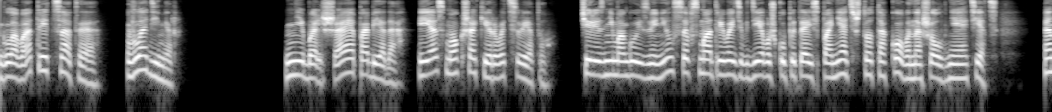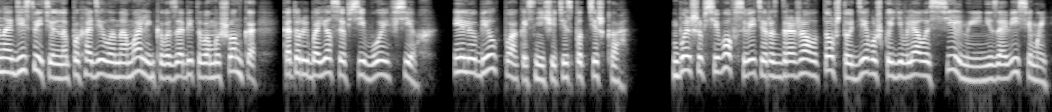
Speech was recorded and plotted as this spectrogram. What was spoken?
Глава 30. Владимир. Небольшая победа. Я смог шокировать Свету. Через «не могу» извинился, всматриваясь в девушку, пытаясь понять, что такого нашел в ней отец. Она действительно походила на маленького забитого мышонка, который боялся всего и всех, и любил пакостничать из-под тишка. Больше всего в Свете раздражало то, что девушка являлась сильной и независимой,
